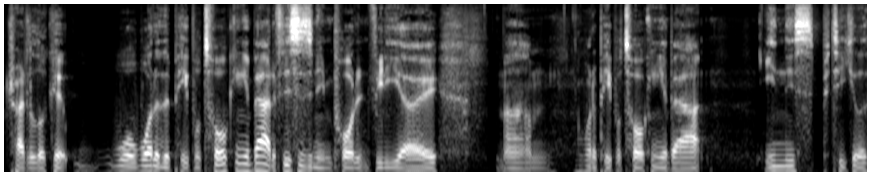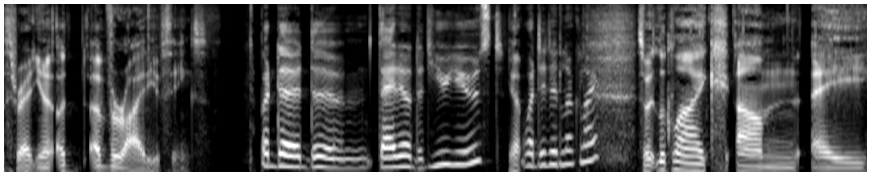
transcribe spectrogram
try to look at well, what are the people talking about? If this is an important video, um, what are people talking about in this particular thread? You know, a, a variety of things. But the the data that you used, Yep. what did it look like? So it looked like um, a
